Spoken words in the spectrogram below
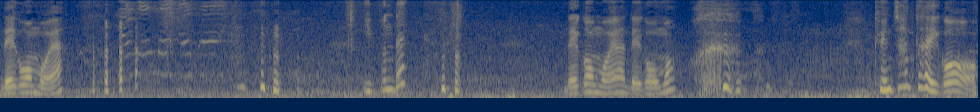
내거 뭐야? 이쁜데? 내거 뭐야? 내거 뭐? 괜찮다 이거.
